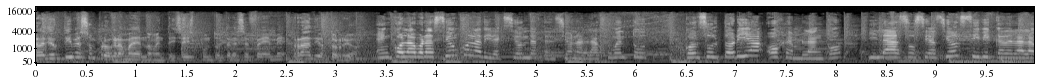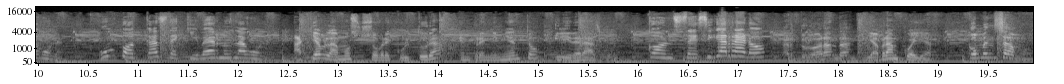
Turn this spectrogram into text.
Radioactiva es un programa de 96.3 FM Radio Torreón. En colaboración con la Dirección de Atención a la Juventud, Consultoría Hoja en Blanco y la Asociación Cívica de la Laguna, un podcast de Quibernus Laguna. Aquí hablamos sobre cultura, emprendimiento y liderazgo. Con Ceci Guerrero, Arturo Aranda y Abraham Cuellar. ¡Comenzamos!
